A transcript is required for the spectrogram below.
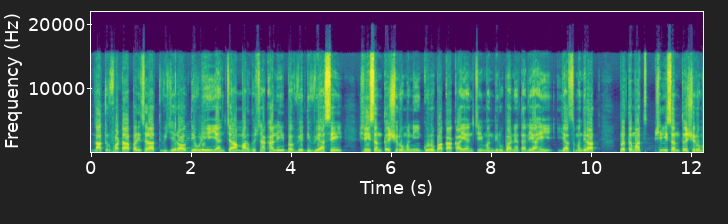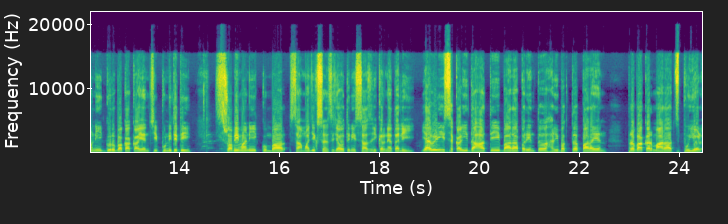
लातूर फाटा परिसरात विजयराव देवडे यांच्या मार्गदर्शनाखाली भव्य दिव्य असे श्री संत शिरोमणी गोरोबा काका यांचे मंदिर उभारण्यात आले आहे. याच मंदिरात प्रथमच श्री संत शिरोमणी गोरोबा काका यांची पुण्यतिथी. स्वाभिमानी कुंभार सामाजिक संस्थेच्या वतीने साजरी करण्यात आली. यावेळी सकाळी दहा ते बारापर्यंत हरिभक्त पारायण प्रभाकर महाराज पुयड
